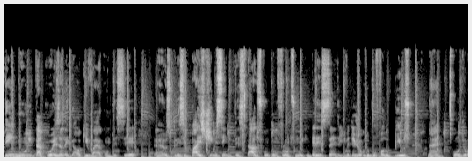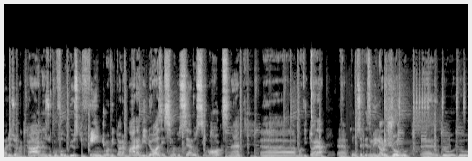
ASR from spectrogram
tem muita coisa legal que vai acontecer. É, os principais times sendo testados com confrontos muito interessantes. A gente vai ter jogo do Buffalo Bills né, contra o Arizona Cardinals, o Buffalo Bills que vem de uma vitória maravilhosa em cima do Seattle Seahawks, né? Uh, uma vitória uh, com certeza melhor jogo uh, do, do,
